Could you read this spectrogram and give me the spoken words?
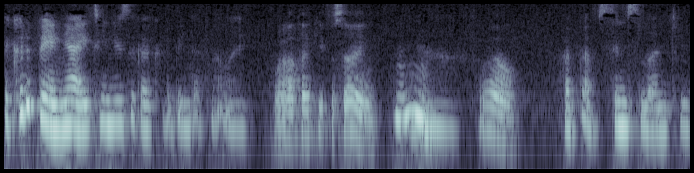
It could have been, yeah, 18 years ago could have been definitely. Well, thank you for saying. Hmm. Wow. I've, I've since learned to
